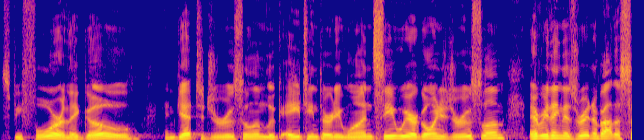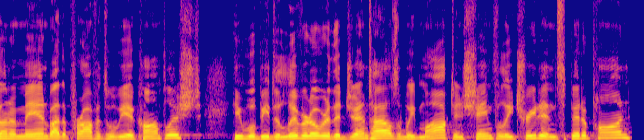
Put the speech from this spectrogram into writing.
It's before they go and get to Jerusalem. Luke 18 31. See, we are going to Jerusalem. Everything that's written about the Son of Man by the prophets will be accomplished. He will be delivered over to the Gentiles, will be mocked and shamefully treated and spit upon.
